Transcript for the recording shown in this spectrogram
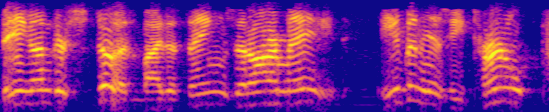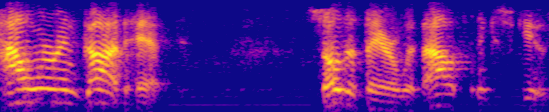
being understood by the things that are made, even his eternal power and Godhead, so that they are without excuse.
